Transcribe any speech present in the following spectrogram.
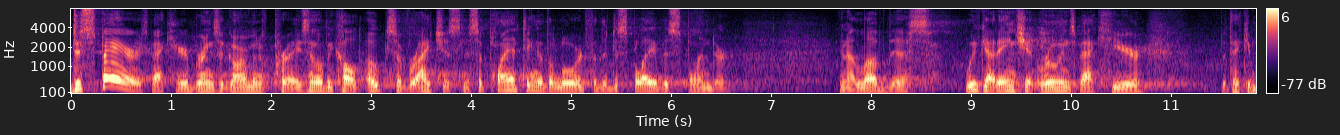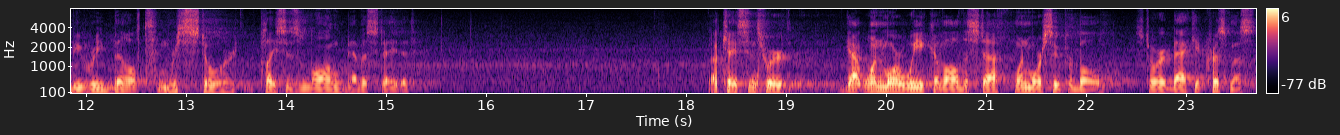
Despair is back here, brings a garment of praise. And they'll be called oaks of righteousness, a planting of the Lord for the display of his splendor. And I love this. We've got ancient ruins back here, but they can be rebuilt and restored. Places long devastated. Okay, since we're got one more week of all the stuff, one more Super Bowl story back at Christmas.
